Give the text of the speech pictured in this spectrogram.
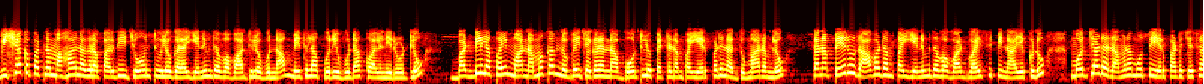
విశాఖపట్నం మహానగర పరిధి జోన్ టూలో గల ఎనిమిదవ వార్డులో ఉన్న మిథులాపురి ఉడా కాలనీ రోడ్లో బడ్డీలపై మా నమ్మకం నువ్వే జగనన్న బోర్డులు పెట్టడంపై ఏర్పడిన దుమారంలో తన పేరు రావడంపై ఎనిమిదవ వార్డ్ వైసీపీ నాయకుడు మొజ్జాడ రమణమూర్తి ఏర్పాటు చేసిన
